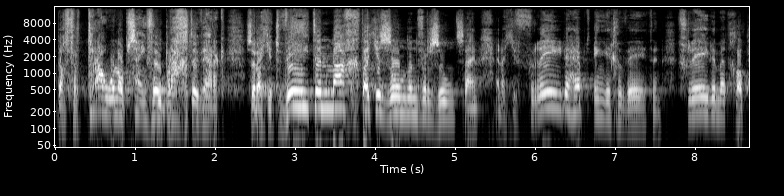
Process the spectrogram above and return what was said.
Dat vertrouwen op zijn volbrachte werk. Zodat je het weten mag dat je zonden verzoend zijn. En dat je vrede hebt in je geweten. Vrede met God.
